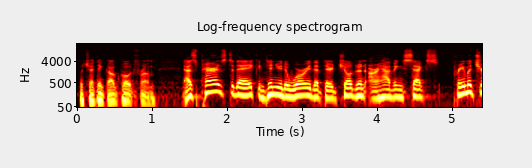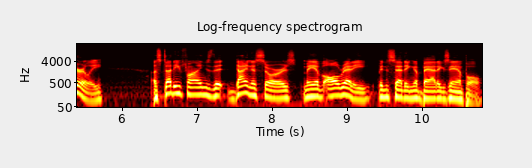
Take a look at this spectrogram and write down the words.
which I think I'll quote from. As parents today continue to worry that their children are having sex prematurely, a study finds that dinosaurs may have already been setting a bad example.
